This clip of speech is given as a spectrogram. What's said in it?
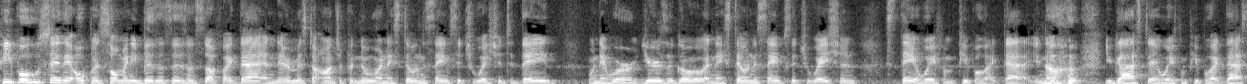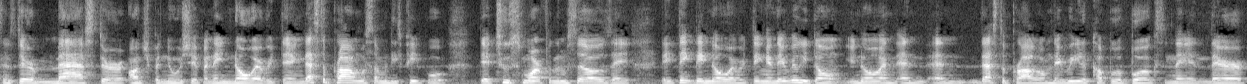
people who say they open so many businesses and stuff like that and they're Mr. Entrepreneur and they're still in the same situation today, when they were years ago and they still in the same situation, stay away from people like that, you know? you gotta stay away from people like that since they're master entrepreneurship and they know everything. That's the problem with some of these people. They're too smart for themselves. They they think they know everything and they really don't, you know? And and and that's the problem. They read a couple of books and they and they're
